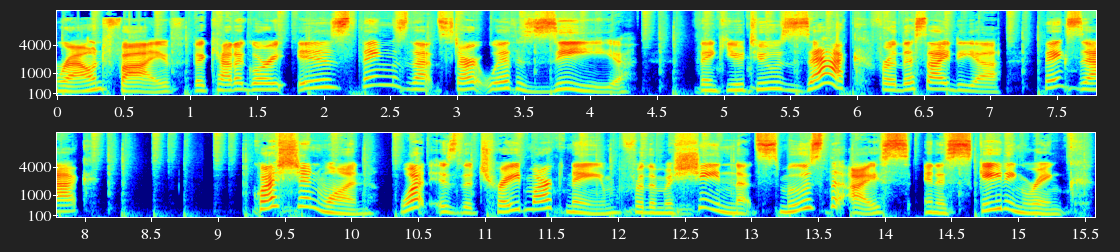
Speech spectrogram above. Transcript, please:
Round five. The category is things that start with Z. Thank you to Zach for this idea. Thanks, Zach. Question one What is the trademark name for the machine that smooths the ice in a skating rink?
